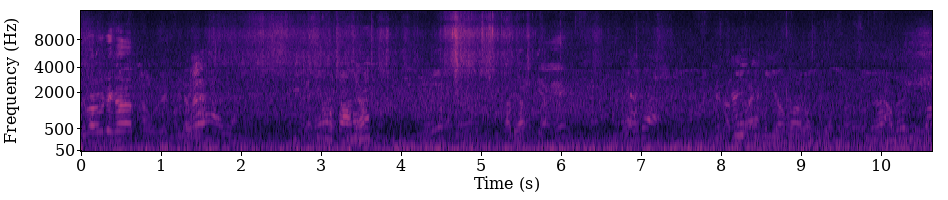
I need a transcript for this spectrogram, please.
สวัสดีครับที่มาจองได้ไหมตอนเดี๋ยวมีคนเดียวก็อร่อยทีเดียวเลยนะเอาเลยพี่เจ้า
